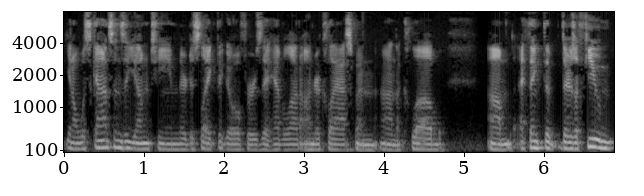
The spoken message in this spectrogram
you know, Wisconsin's a young team. They're just like the Gophers. They have a lot of underclassmen on the club. Um, I think that there's a few,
